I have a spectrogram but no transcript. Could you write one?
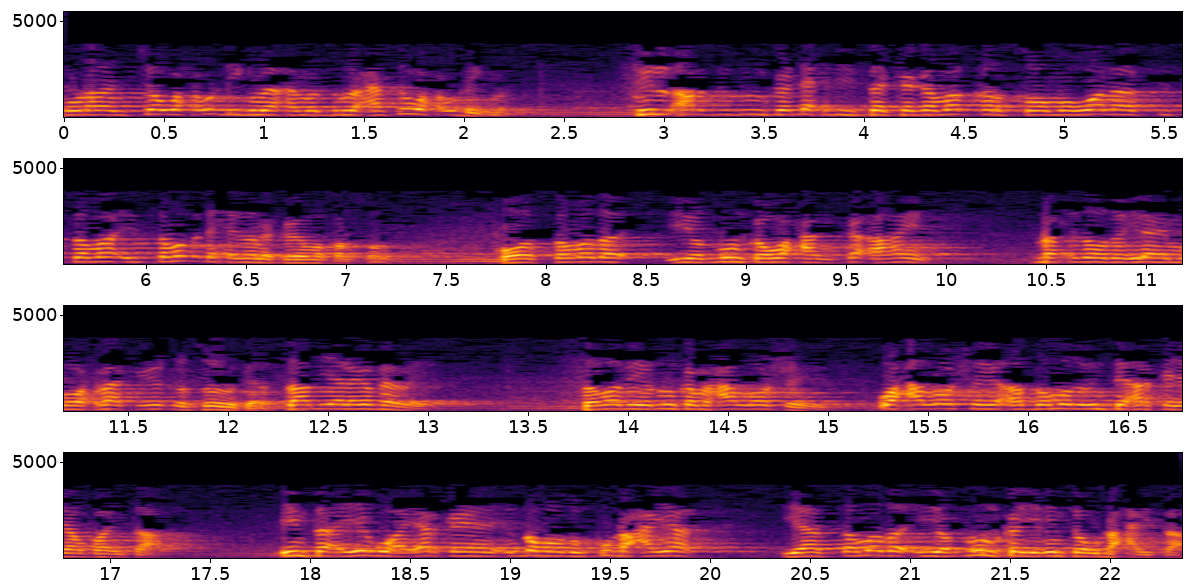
quraanjo wax u dhigma ama dhulcaso wax u dhigma fil ardi dhulka dhexdiisa kagama qarsoomo walaa fi samaai samada dhexeedana kagama qarsoomo oo samada iyo dhulka waxaan ka ahayn dhexdooda ilahay ma waxbaa kaga qarsoomi kara saa miyaa laga fahmaya samada iyo dhulka maxaa loo sheegay waxaa loo sheegay addoommadu intay arkayaan baa intaa inta iyagu ay arkayaan indhahoodu ku dhacayaan yaa samada iyo dhulka iyo inta udhaxaysa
